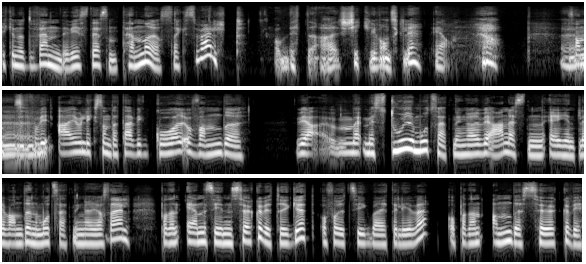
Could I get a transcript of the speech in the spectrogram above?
ikke nødvendigvis det som tenner oss seksuelt. Og dette er skikkelig vanskelig. Ja. ja. Sant? For vi er jo liksom dette her, vi går og vandrer vi er med, med, store motsetninger, vi er nesten egentlig vandrende motsetninger i oss selv. På den ene siden søker vi trygghet og forutsigbarhet i livet, og på den andre søker vi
